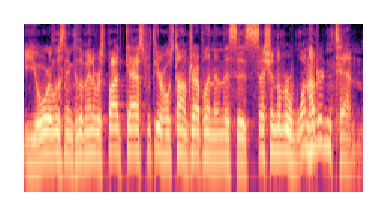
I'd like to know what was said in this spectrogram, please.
You're listening to the Manaverse Podcast with your host, Tom Traplin, and this is session number 110.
